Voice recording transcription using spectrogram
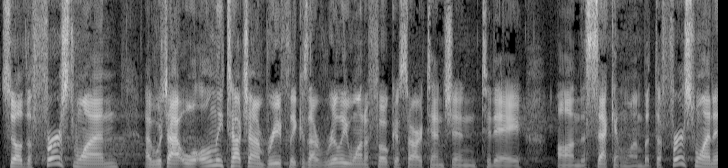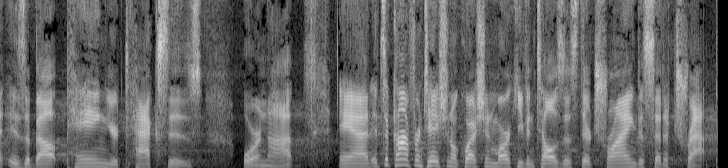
So, the first one, uh, which I will only touch on briefly because I really want to focus our attention today on the second one, but the first one is about paying your taxes or not. And it's a confrontational question. Mark even tells us they're trying to set a trap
